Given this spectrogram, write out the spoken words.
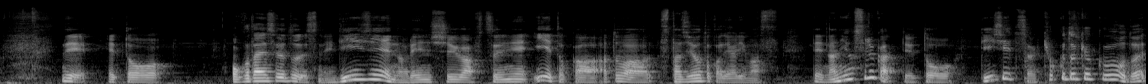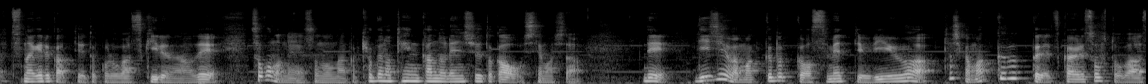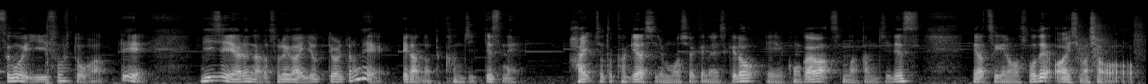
でえっとお答えするとですね DJ の練習は普通にね家とかあとはスタジオとかでやります。で何をするかっていうと DJ ってその曲と曲をどうやってつなげるかっていうところがスキルなのでそこのねそのなんか曲の転換の練習とかをしてました。で DJ は MacBook おすすめっていう理由は確か MacBook で使えるソフトがすごいいいソフトがあって DJ やるならそれがいいよって言われたので選んだって感じですね。はいちょっと駆け足で申し訳ないですけど、えー、今回はそんな感じです。では次の放送でお会いしましょう。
